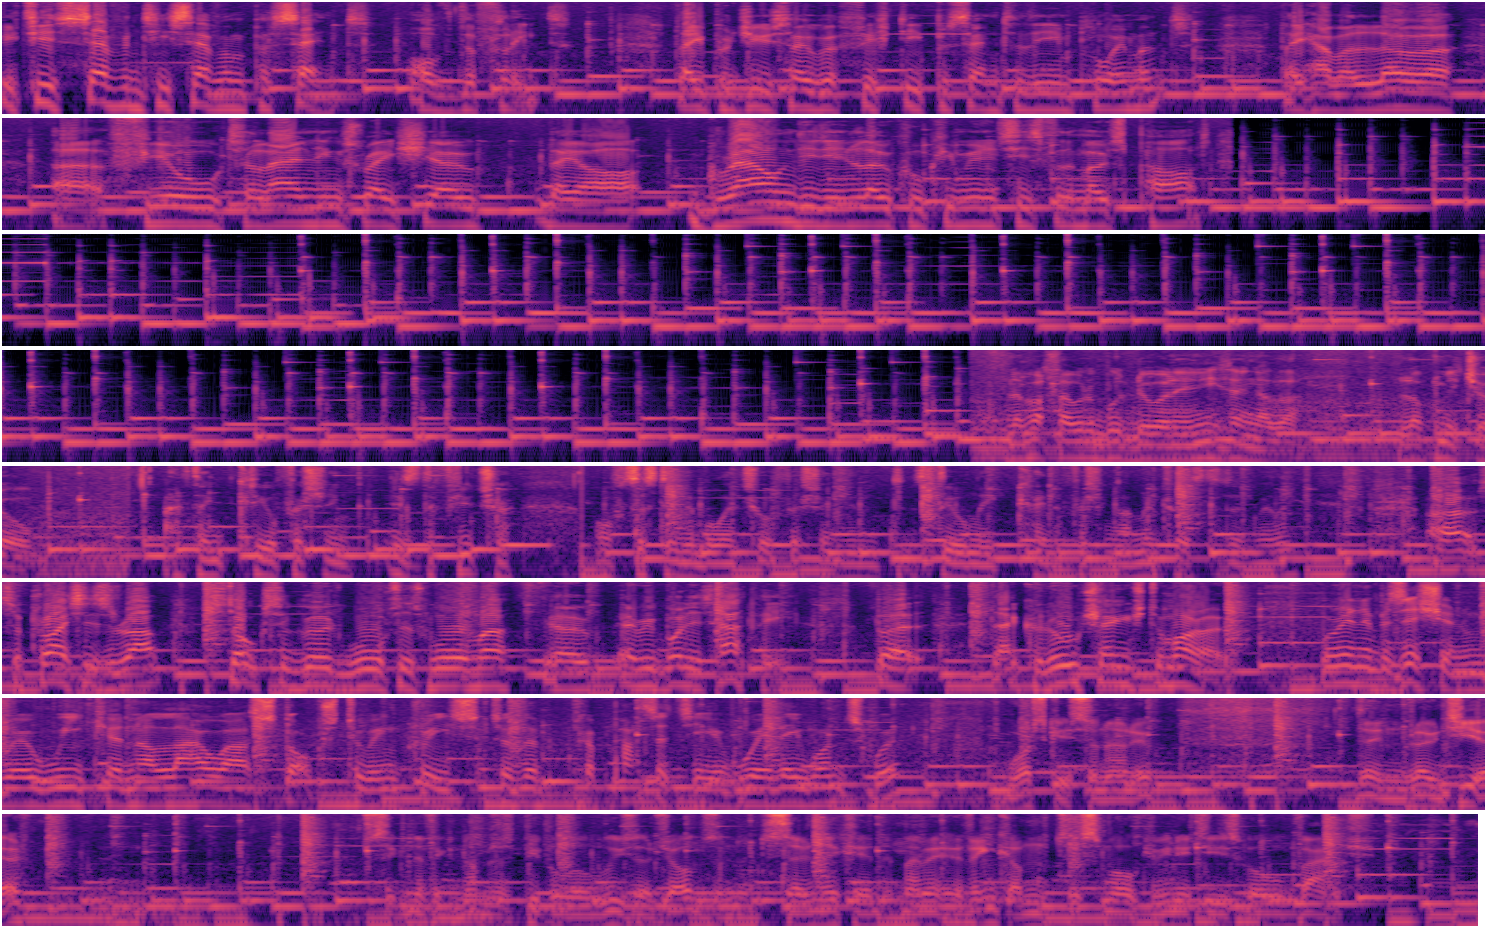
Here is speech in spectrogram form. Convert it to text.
It is 77% of the fleet. They produce over 50% of the employment. They have a lower uh, fuel to landings ratio. They are grounded in local communities for the most part. Never thought about doing anything other. Love me job. I think creel fishing is the future of sustainable inshore fishing and it's the only kind of fishing I'm interested in really. Uh, so prices are up, stocks are good, water's warmer, you know, everybody's happy. But that could all change tomorrow. We're in a position where we can allow our stocks to increase to the capacity of where they once were. Worst case scenario, then round here, significant lose their jobs and significant amount of income to small communities will vanish.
